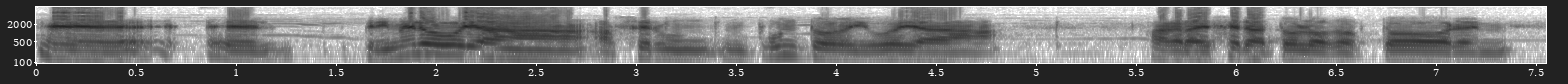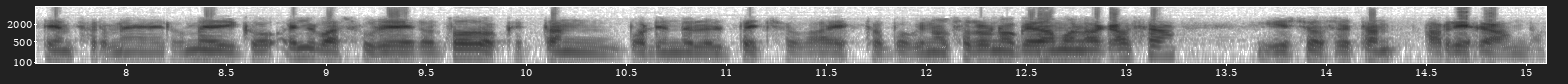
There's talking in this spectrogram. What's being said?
Eh, primero voy a hacer un punto y voy a agradecer a todos los doctores, enfermeros, médicos, el basurero, todos que están poniéndole el pecho a esto, porque nosotros nos quedamos en la casa y ellos se están arriesgando.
